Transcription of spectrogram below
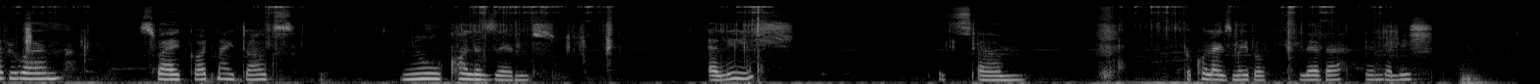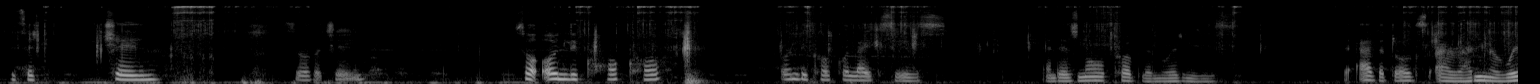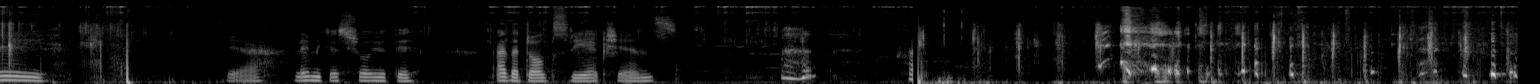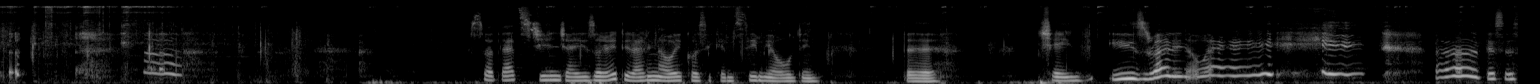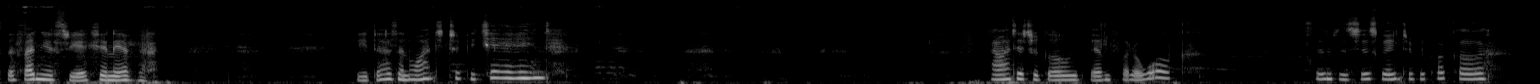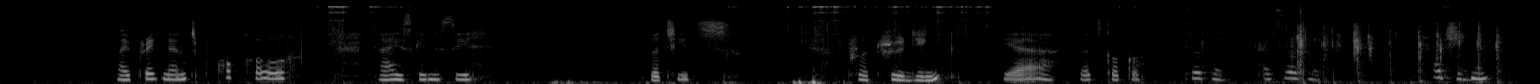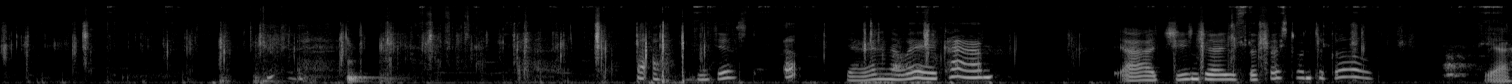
everyone. So i got my dogs new collars and a leash. It's um the collar is made of leather and the leash it's a chain silver chain. So only Koko only Koko likes his and there's no problem wearing his the other dogs are running away. Yeah let me just show you the other dogs reactions. So that's ginger. He's already running away because he can see me holding the chain he's running away. Oh, this is the funniest reaction ever. He doesn't want to be chained. I wanted to go with them for a walk. Seems it's just going to be Koko my pregnant Koko. Guys can you see the teeth protruding yeah that's Koko It's okay. It's okay. Touching. Hmm. uh-uh let me just oh. They're running away. Come. Yeah ginger is the first one to go. Yeah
